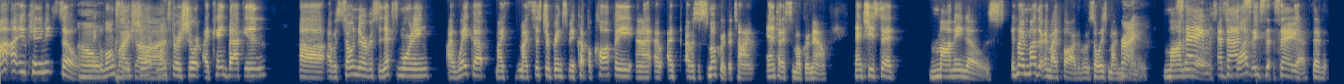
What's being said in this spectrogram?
Uh, are you kidding me? So, Oh, a long story short, long story short, I came back in. Uh, I was so nervous. The next morning, I wake up. My my sister brings me a cup of coffee, and I I, I was a smoker at the time, anti-smoker now, and she said, "Mommy knows." It's my mother and my father, but it was always my Right. mommy. Mommy same. knows. And that's exa- same. yeah. said-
